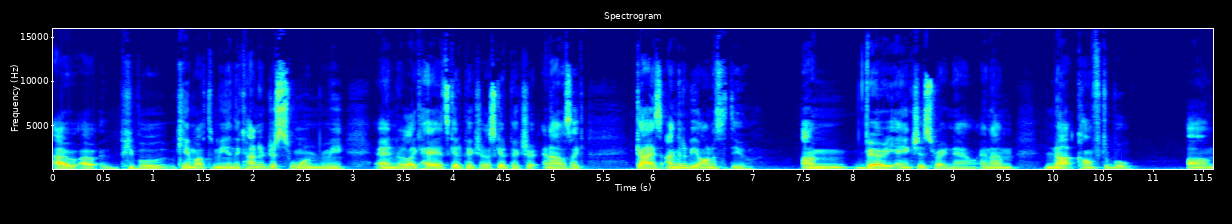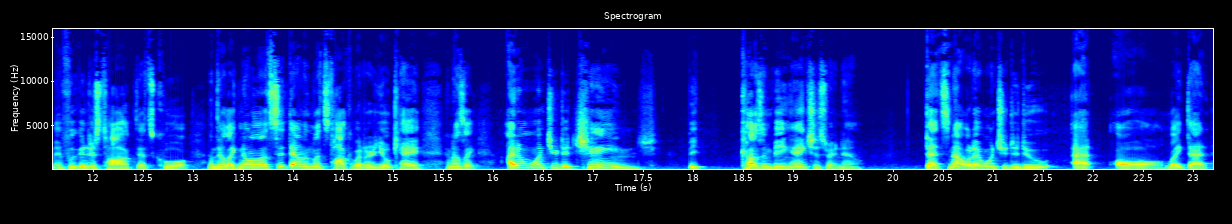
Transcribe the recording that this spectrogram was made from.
I, I people came up to me and they kind of just swarmed me, and they're like, "Hey, let's get a picture. Let's get a picture." And I was like, "Guys, I'm gonna be honest with you. I'm very anxious right now and I'm not comfortable. Um, if we can just talk, that's cool. And they're like, no, no, let's sit down and let's talk about it. Are you okay? And I was like, I don't want you to change because I'm being anxious right now. That's not what I want you to do at all. Like that,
